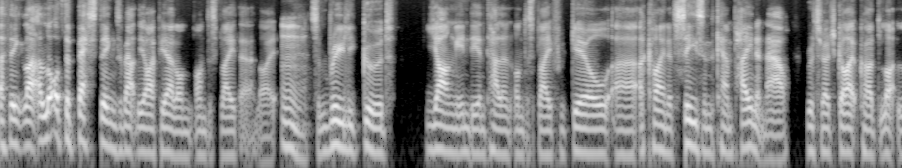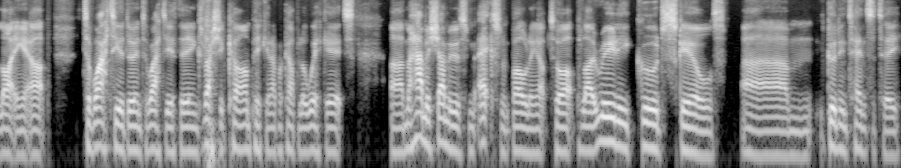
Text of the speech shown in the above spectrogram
I think like a lot of the best things about the IPL on on display there, like Mm. some really good young Indian talent on display from Gill, uh, a kind of seasoned campaigner now, Ruturaj Gaikwad li- lighting it up, Tewatia doing Tewatia things, Rashid Khan picking up a couple of wickets, uh, Mohammed Shami with some excellent bowling up top, like really good skills, um, good intensity,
